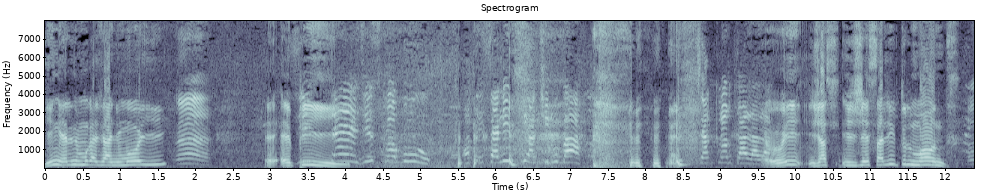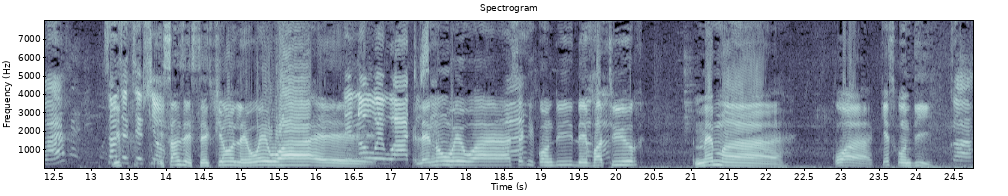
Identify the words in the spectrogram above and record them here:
jingel ni muga janyu moyi. Et, et puis, jusqu'au bout. On te salue ici à Chiluba. Jean-Claude Kalala. oui, j'as- je salue tout le monde. Ouais. Sans Il- exception. Sans exception, les Wewa, et Les non Wewa, Ouais. ceux qui conduisent des Uh-huh. voitures, même euh, quoi, qu'est-ce qu'on dit? Quoi?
